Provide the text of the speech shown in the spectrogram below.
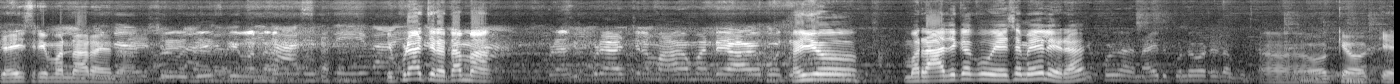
జై శ్రీమన్నారాయణ. ఇప్పుడు వచ్చిరా తమ్మ ఇప్పుడే వచ్చిన ఆగమంటే ఆగపోతే అయ్యో మరి రాధికకు వేసమే లేరా? Okay okay.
